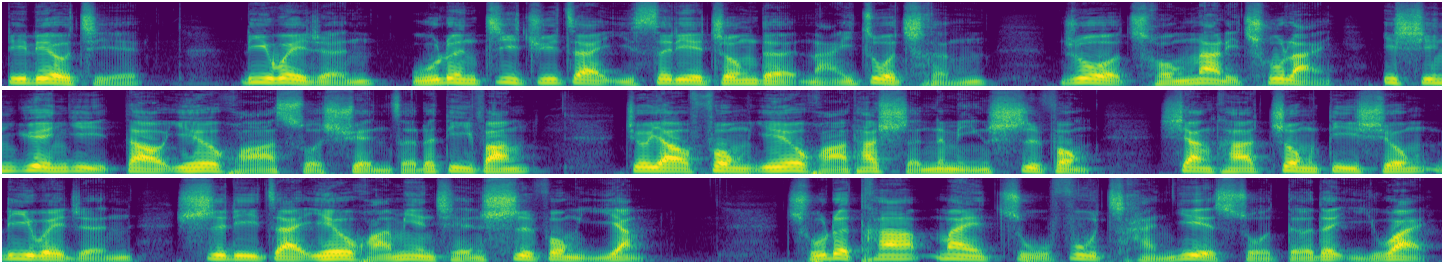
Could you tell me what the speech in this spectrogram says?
第六节。利未人无论寄居在以色列中的哪一座城，若从那里出来，一心愿意到耶和华所选择的地方，就要奉耶和华他神的名侍奉，像他众弟兄利未人侍立在耶和华面前侍奉一样。除了他卖祖父产业所得的以外，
